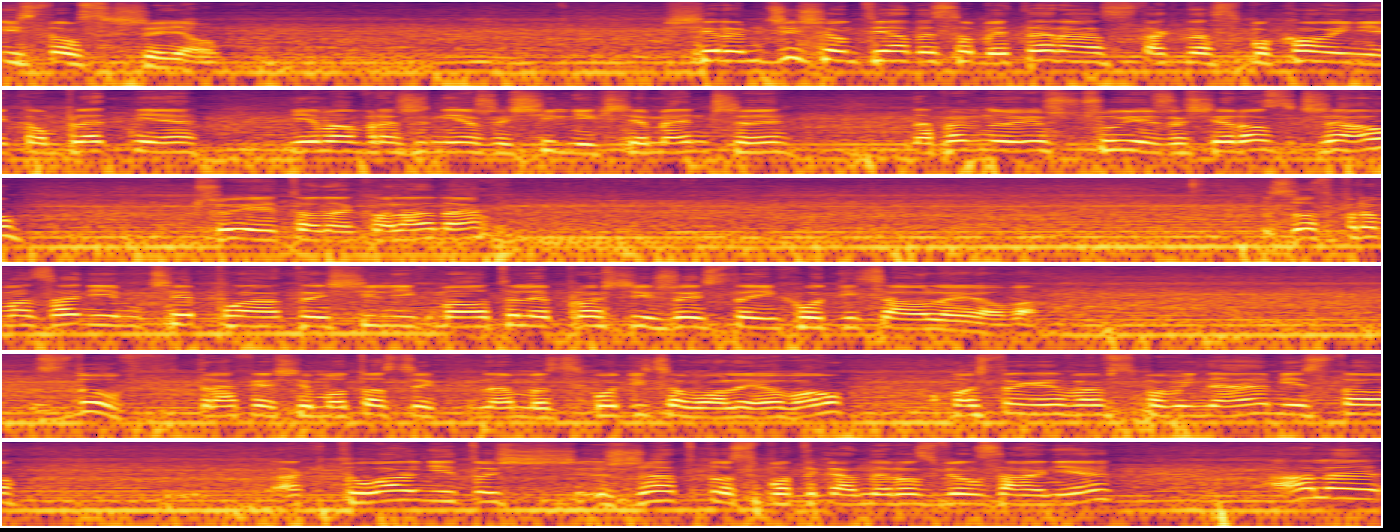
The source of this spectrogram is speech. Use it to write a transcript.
i z tą skrzynią. 70 jadę sobie teraz, tak na spokojnie, kompletnie. Nie mam wrażenia, że silnik się męczy. Na pewno już czuję, że się rozgrzał. Czuję to na kolanach. Z odprowadzaniem ciepła ten silnik ma o tyle prościej, że jest to chłodnica olejowa. Znów trafia się motocykl nam z chłodnicą olejową, choć tak jak Wam wspominałem, jest to aktualnie dość rzadko spotykane rozwiązanie, ale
